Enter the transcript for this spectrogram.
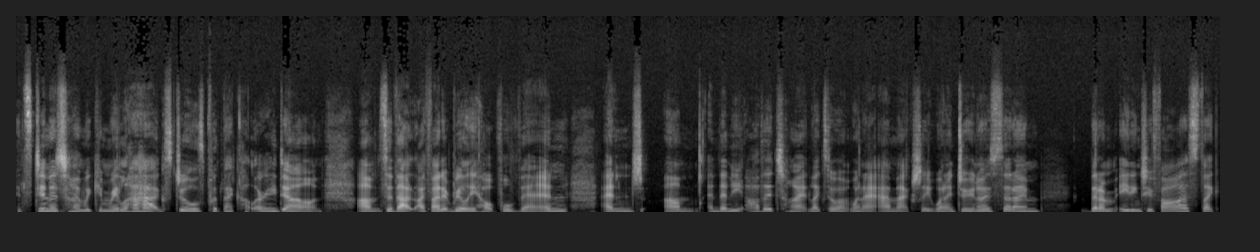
it's dinner time. We can relax, Jules. Put that cutlery down. Um, so that I find it really helpful then. And um, and then the other time, like so when I am actually when I do notice that I'm that I'm eating too fast, like,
